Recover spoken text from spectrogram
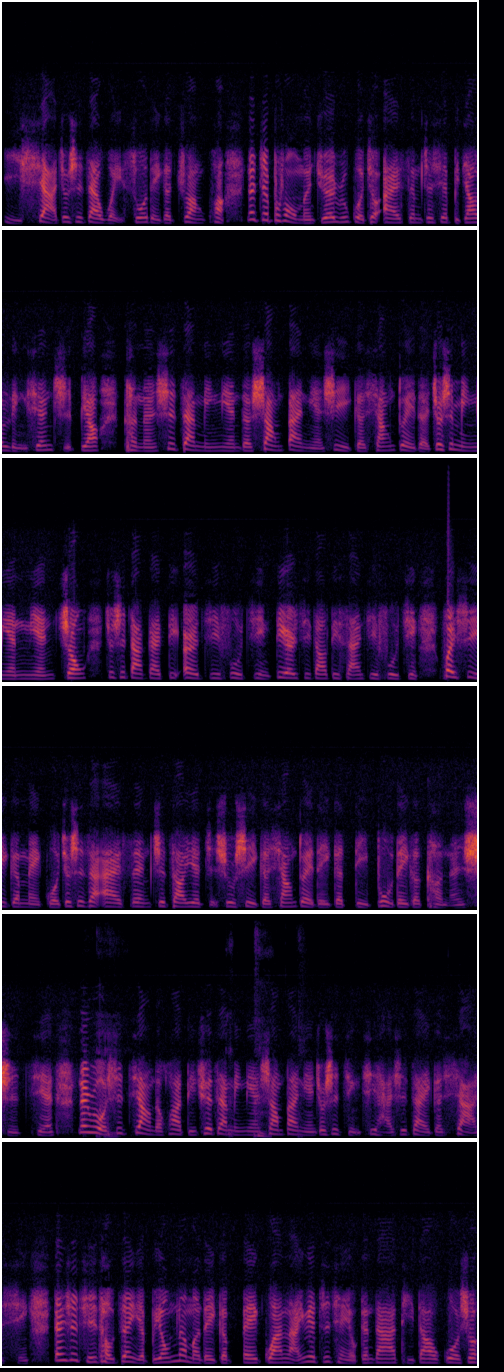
以下就是在萎缩的一个状况。那这部分我们觉得，如果就 ISM 这些比较领先指标，可能是在明年的上半年是一个相对的，就是明年年中，就是大概第二季附近，第二季到第三季附近，会是一个美国就是在 ISM 制造业指数是一个相对的一个底部的一个可能时间。那如果是这样的话，的确在明年上半年就是景气还是在一个下行，但是其实投资人也不用那么的一个悲观啦，因为之前有跟大家提到过说，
